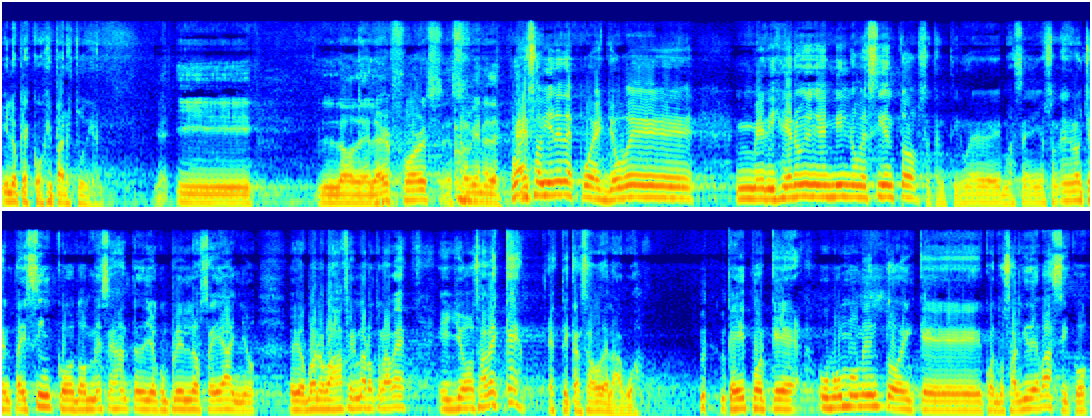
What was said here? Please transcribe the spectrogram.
y lo que escogí para estudiar. Y lo del Air Force, ¿eso viene después? Eso viene después. Yo me dijeron en el 1979, más años, en el 85, dos meses antes de yo cumplir los seis años, yo, bueno, vas a firmar otra vez. Y yo, ¿sabes qué? Estoy cansado del agua. Porque hubo un momento en que cuando salí de básico,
